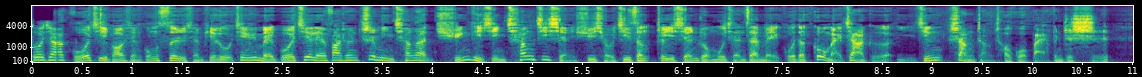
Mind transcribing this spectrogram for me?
多家国际保险公司日前披露鉴于美国接连发生致命枪案群体性枪击险需求激增这一险种目前在美国的购买价格已经上涨超过百分之十。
